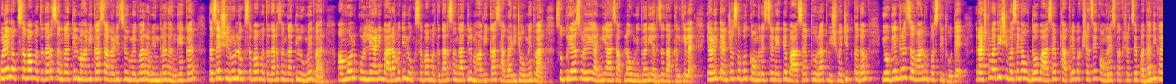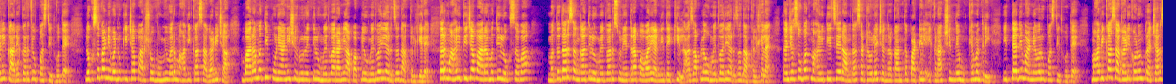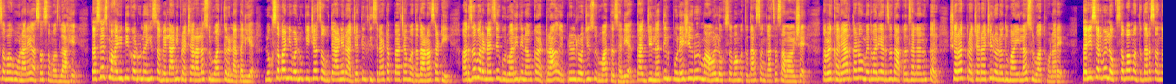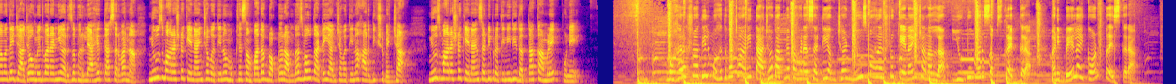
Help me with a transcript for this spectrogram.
पुणे लोकसभा मतदारसंघातील महाविकास आघाडीचे उमेदवार रवींद्र धंगेकर तसेच शिरूर लोकसभा मतदारसंघातील उमेदवार अमोल कोल्हे आणि बारामती लोकसभा मतदारसंघातील महाविकास आघाडीच्या उमेदवार सुप्रिया सुळे यांनी आज आपला उमेदवारी अर्ज दाखल केलाय. यावेळी त्यांच्यासोबत काँग्रेसचे नेते बाळासाहेब थोरात विश्वजित कदम योगेंद्र चव्हाण उपस्थित होते. राष्ट्रवादी शिवसेना उद्धव बाळासाहेब ठाकरे पक्षाचे काँग्रेस पक्षाचे पदाधिकारी कार्यकर्ते उपस्थित होते. लोकसभा निवडणुकीच्या पार्श्वभूमीवर महाविकास आघाडीच्या बारामती पुणे आणि शिरूर येथील उमेदवार उमेदवारांनी आपापले उमेदवारी अर्ज दाखल केले. तर महायुतीच्या बारामती लोकसभा मतदारसंघातील उमेदवार सुनेत्रा पवार यांनी देखील आज आपला उमेदवारी अर्ज दाखल केलाय. त्यांच्यासोबत महायुतीचे रामदास आठवले चंद्रकांत पाटील एकनाथ शिंदे मुख्यमंत्री इत्यादी मान्यवर उपस्थित होते. महाविकास आघाडीकडून प्रचार सभा होणार आहे असं समजलं आहे. तसेच महायुतीकडूनही सभेला आणि प्रचाराला सुरुवात करण्यात आली आहे. लोकसभा निवडणुकीच्या चौथ्या आणि राज्यातील तिसऱ्या टप्प्याच्या मतदानासाठी अर्ज भरण्याचे गुरुवारी दिनांक अठरा एप्रिल रोजी सुरुवात झाली आहे. त्यात जिल्ह्यातील पुणे शिरूर मावळ लोकसभा मतदारसंघाचा समावेश आहे. त्यामुळे खऱ्या अर्थानं उमेदवारी अर्ज दाखल झाल्यानंतर शरद प्रचाराची रणधुमाईला सुरुवात होणार आहे. तरी सर्व लोकसभा मतदारसंघामध्ये ज्या ज्या उमेदवारांनी अर्ज भरले आहेत त्या सर्वांना न्यूज महाराष्ट्र केनाईनच्या वतीनं मुख्य संपादक डॉक्टर रामदास भाऊ ताटे यांच्या वतीनं हार्दिक शुभेच्छा. न्यूज महाराष्ट्र केनाईनसाठी प्रतिनिधी दत्ता कांबळे पुणे. महाराष्ट्रातील महत्त्वाच्या आणि ताज्या बातम्या पाहण्यासाठी आमच्या न्यूज महाराष्ट्र केनाई चॅनलला यूट्यूबवर सबस्क्राईब करा आणि बेल आयकॉन प्रेस करा.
